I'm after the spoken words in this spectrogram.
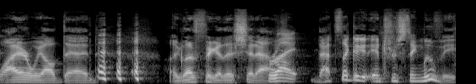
Why are we all dead? Like, let's figure this shit out. Right. That's like an interesting movie.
